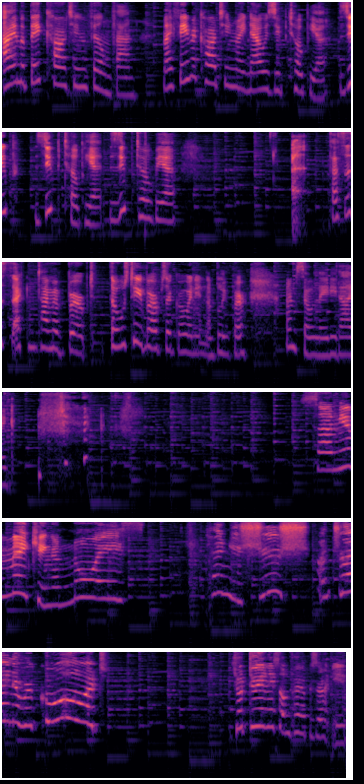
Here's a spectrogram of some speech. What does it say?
I am a big cartoon film fan. My favorite cartoon right now is Zooptopia. Zoop, Zooptopia, Zooptopia. That's the second time I've burped. Those two burps are going in the blooper. I'm so ladylike. Sam, you're making a noise. Can you shush? I'm trying to record. You're doing this on purpose, aren't you?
